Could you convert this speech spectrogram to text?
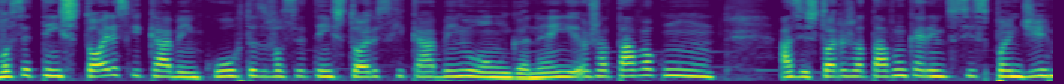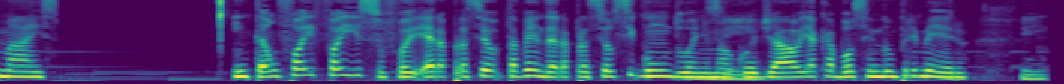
você tem histórias que cabem em curtas, você tem histórias que cabem em longa, né? E eu já tava com as histórias já estavam querendo se expandir mais. Então foi foi isso, foi era para ser, tá vendo? Era para ser o segundo Animal Sim. Cordial e acabou sendo um primeiro. Sim.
